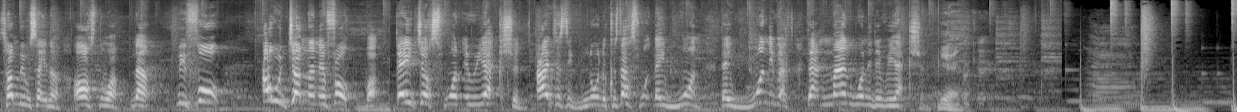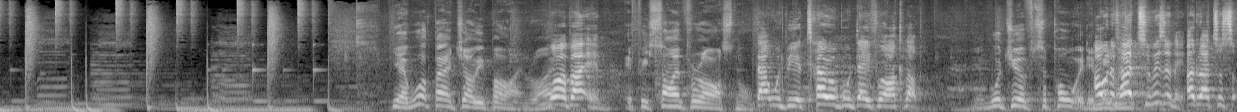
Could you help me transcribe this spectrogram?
Some people say, no, Arsenal are. Now, before, I would jump down their throat, but they just want a reaction. I just ignore it because that's what they want. They want a reaction. That man wanted a reaction. Yeah. Yeah, what about Joey Barton, right? What about him? If he signed for Arsenal, That would be a terrible day for our club. would you have supported him? I would have had to, isn't it? I'd have to.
